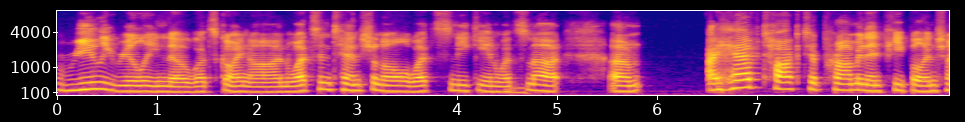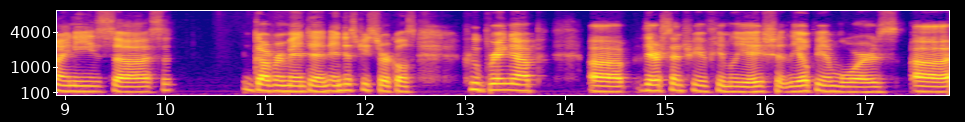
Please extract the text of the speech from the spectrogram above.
really, really know what's going on, what's intentional, what's sneaky, and what's mm-hmm. not. Um, I have talked to prominent people in Chinese uh, government and industry circles who bring up uh, their century of humiliation, the Opium Wars. Uh,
